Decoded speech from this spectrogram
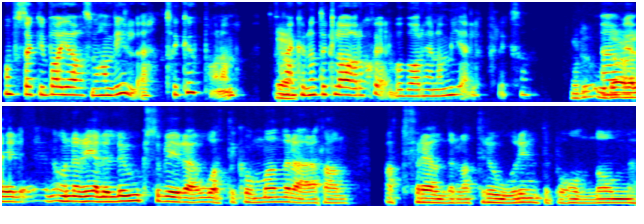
hon försökte ju bara göra som han ville, trycka upp honom. Ja. han kunde inte klara det själv och bad henne om hjälp liksom. Och, det, och, är och när det gäller Luke så blir det återkommande där att han att föräldrarna tror inte på honom.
